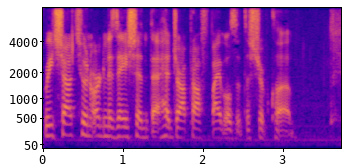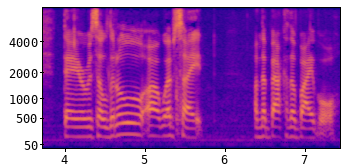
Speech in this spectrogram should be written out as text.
Reached out to an organization that had dropped off Bibles at the strip club. There was a little uh, website on the back of the Bible.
